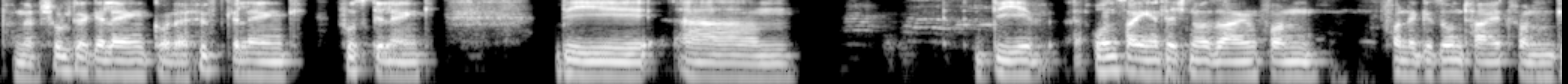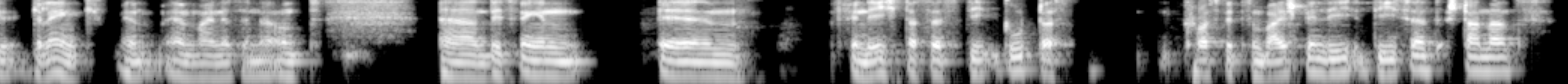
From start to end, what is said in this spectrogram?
von einem Schultergelenk oder Hüftgelenk, Fußgelenk, die, ähm, die uns eigentlich nur sagen von, von der Gesundheit von Gelenk in, in meinem Sinne. Und äh, deswegen ähm, finde ich, dass es die, gut, dass CrossFit zum Beispiel die, diese Standards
